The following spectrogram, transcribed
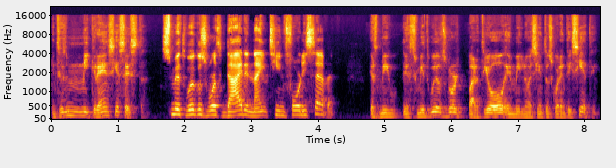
Entonces mi creencia es esta. Smith Wigglesworth died in 1947. Smith, Smith Wigglesworth partió en 1947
